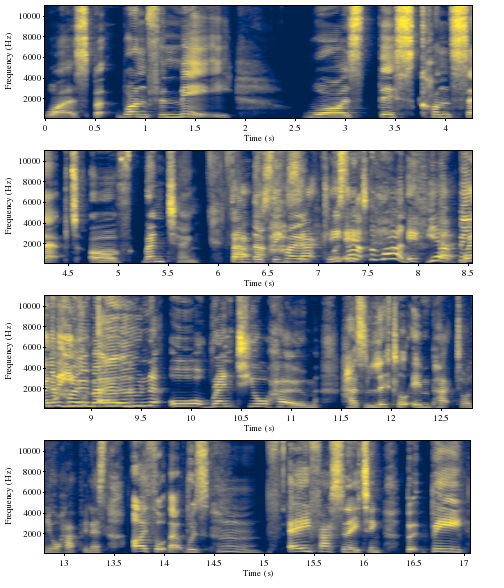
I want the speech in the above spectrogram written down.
was, but one for me was this concept of renting. That And was home- exactly was it. that the one? It- yeah, That whether you own or rent your home has little impact on your happiness. I thought that was Hmm. a fascinating, but b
